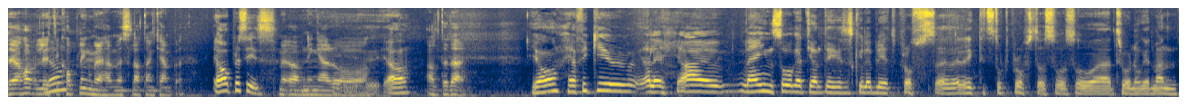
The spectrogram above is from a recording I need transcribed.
Det har väl lite koppling med det här med Zlatan-campet? Ja, precis. Med övningar och allt det där. Ja, jag fick ju, eller ja, när jag insåg att jag inte skulle bli ett proffs, ett riktigt stort proffs då, så, så uh, tror jag nog att man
